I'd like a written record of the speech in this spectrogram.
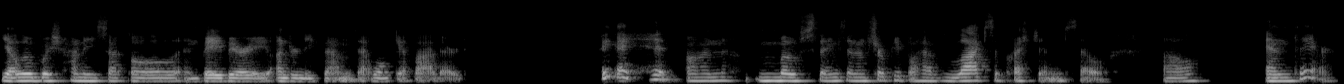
yellow bush honeysuckle and bayberry underneath them that won't get bothered. I think I hit on most things, and I'm sure people have lots of questions. So I'll end there.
